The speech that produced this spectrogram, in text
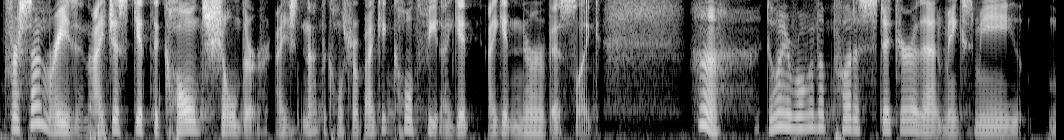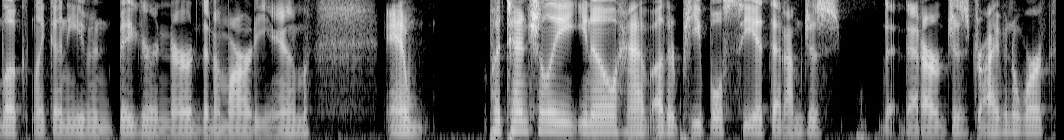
for some reason, I just get the cold shoulder. I just not the cold shoulder, but I get cold feet. I get I get nervous. Like, huh? Do I want to put a sticker that makes me look like an even bigger nerd than I'm already am, and potentially, you know, have other people see it that I'm just that, that are just driving to work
